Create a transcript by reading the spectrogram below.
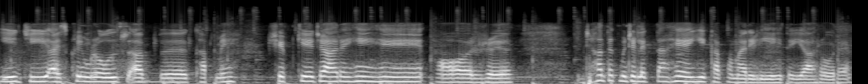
ये जी आइसक्रीम रोल्स अब कप में शिफ्ट किए जा रहे हैं और जहाँ तक मुझे लगता है ये कप हमारे लिए ही तैयार हो रहा है।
